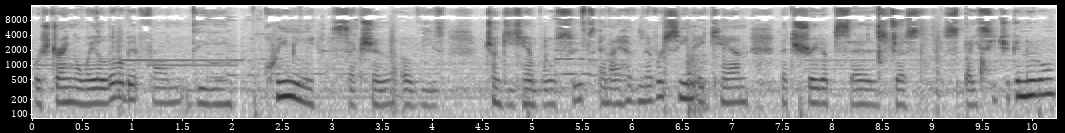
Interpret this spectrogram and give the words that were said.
We're straying away a little bit from the creamy section of these chunky Campbell's soups. And I have never seen a can that straight up says just spicy chicken noodle.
